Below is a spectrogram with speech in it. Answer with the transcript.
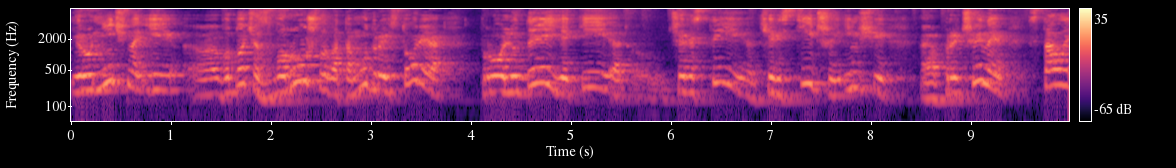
іронічна і водночас зворушлива та мудра історія про людей, які через ті, через ті чи інші причини стали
